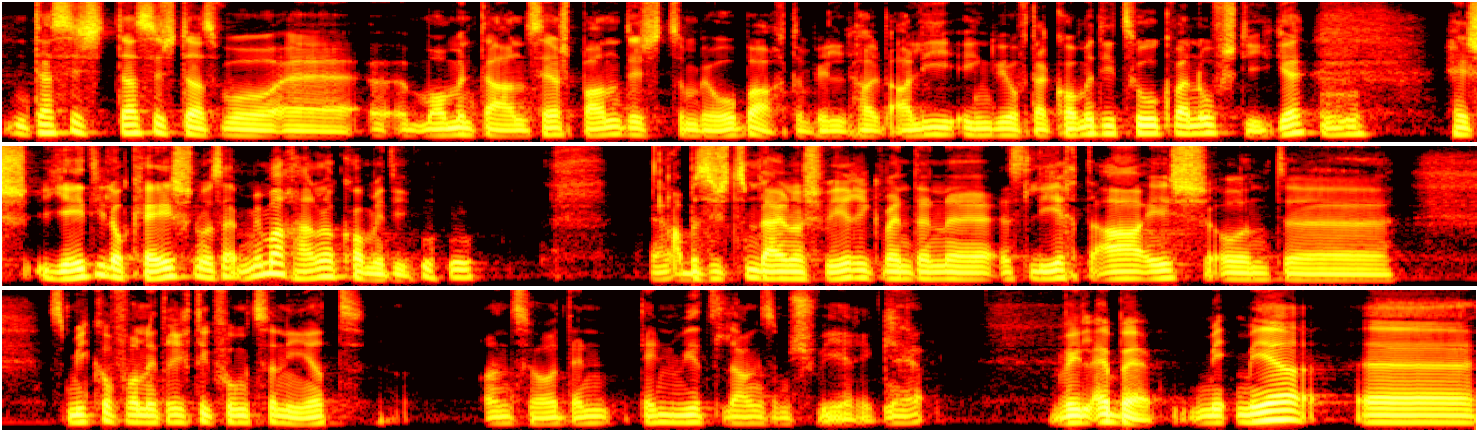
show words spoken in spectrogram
Das ist das, ist das was äh, momentan sehr spannend ist zum Beobachten, weil halt alle irgendwie auf den Comedy-Zug aufsteigen Mhm. Hast jede Location, die sagt, wir machen auch noch Comedy. Mhm. Aber es ist zum Teil noch schwierig, wenn dann äh, das Licht an ist und äh, das Mikrofon nicht richtig funktioniert. und so, dann, dann wird es langsam schwierig. Ja. Weil eben, wir, äh,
